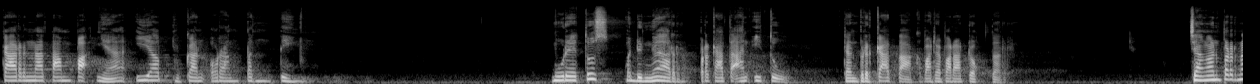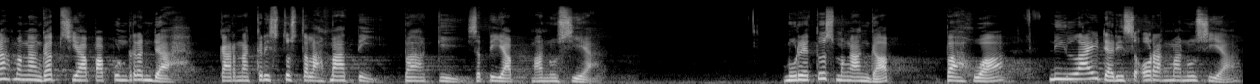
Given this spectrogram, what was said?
karena tampaknya ia bukan orang penting." Muretus mendengar perkataan itu dan berkata kepada para dokter, "Jangan pernah menganggap siapa pun rendah karena Kristus telah mati bagi setiap manusia. Muretus menganggap bahwa nilai dari seorang manusia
